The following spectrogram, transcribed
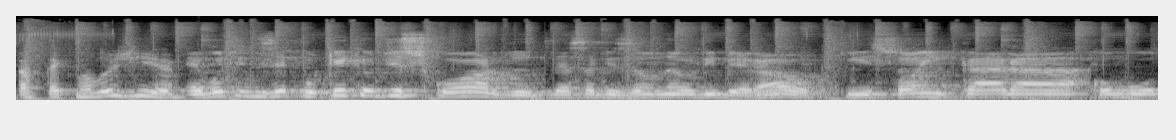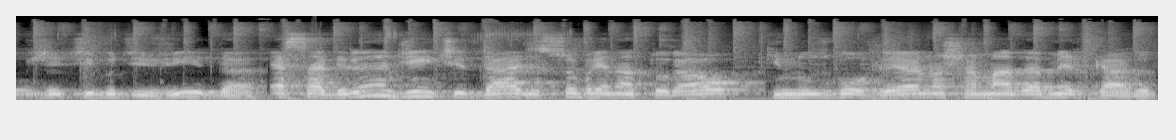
a tecnologia. Eu vou te dizer por que, que eu discordo dessa visão neoliberal que só encara como objetivo de vida essa grande entidade sobrenatural que nos governa chamada mercado.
